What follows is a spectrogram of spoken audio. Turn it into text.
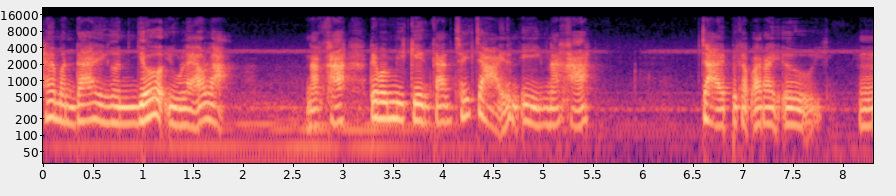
ให้มันได้เงินเยอะอยู่แล้วล่ะนะคะ แต่มันมีเกณฑ์การใช้จ่ายนั่นเองนะคะ จ่ายไปกับอะไรเอ่ยอื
